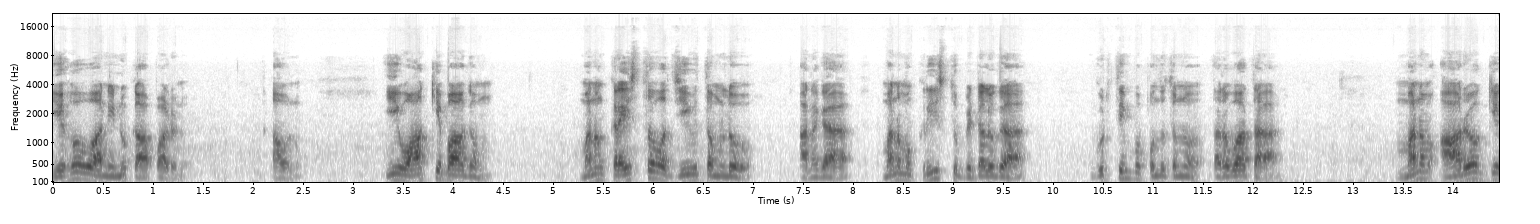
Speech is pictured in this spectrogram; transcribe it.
యహోవా నిన్ను కాపాడును. అవును. ఈ వాక్య భాగం మనం క్రైస్తవ జీవితంలో అనగా మనము క్రీస్తు బిడ్డలుగా గుర్తింపు పొందుతున్న తరువాత మనం ఆరోగ్య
